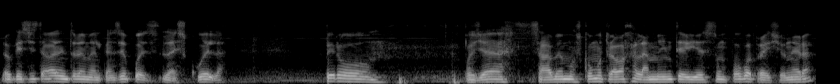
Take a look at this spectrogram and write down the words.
Lo que sí estaba dentro de mi alcance, pues la escuela. pero pues ya sabemos cómo trabaja la mente y es un poco traicionera.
